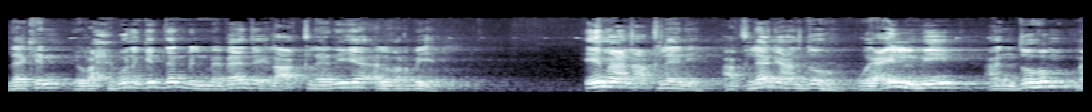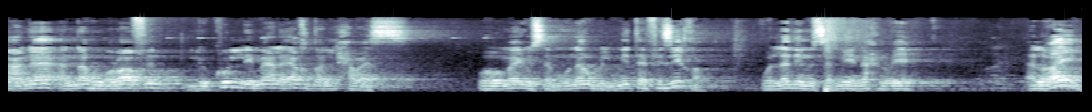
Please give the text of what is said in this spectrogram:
لكن يرحبون جدا بالمبادئ العقلانية الغربية. إيه معنى عقلاني؟ عقلاني عندهم وعلمي عندهم معناه أنه رافض لكل ما لا يخضع للحواس وهو ما يسمونه بالميتافيزيقا والذي نسميه نحن إيه؟ الغيب.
